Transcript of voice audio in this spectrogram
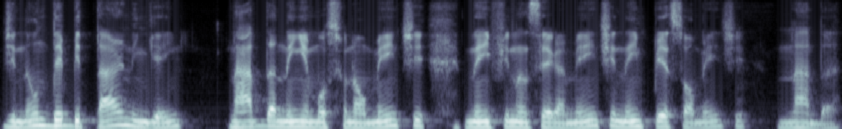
De não debitar ninguém, nada, nem emocionalmente, nem financeiramente, nem pessoalmente, nada.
